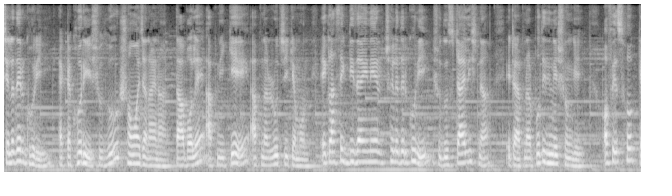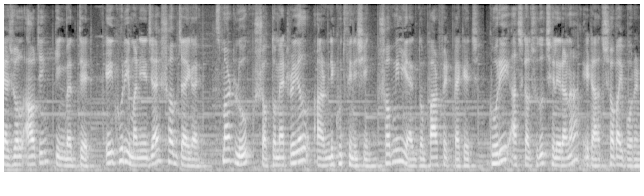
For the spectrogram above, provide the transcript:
ছেলেদের ঘড়ি, একটা ঘড়ি শুধু সময় জানায় না, তা বলে আপনি কে, আপনার রুচি কেমন? এই ক্লাসিক ডিজাইনের ছেলেদের ঘড়ি শুধু স্টাইলিশ না, এটা আপনার প্রতিদিনের সঙ্গী। অফিস হোক ক্যাজুয়াল আউটিং কিংবা ডেট এই ঘড়ি মানিয়ে যায় সব জায়গায়। স্মার্ট লুক শক্ত ম্যাটেরিয়াল আর নিখুঁত ফিনিশিং সব মিলিয়ে একদম পারফেক্ট প্যাকেজ ঘড়ি আজকাল শুধু ছেলেরা না, এটা আজ সবাই পরেন।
